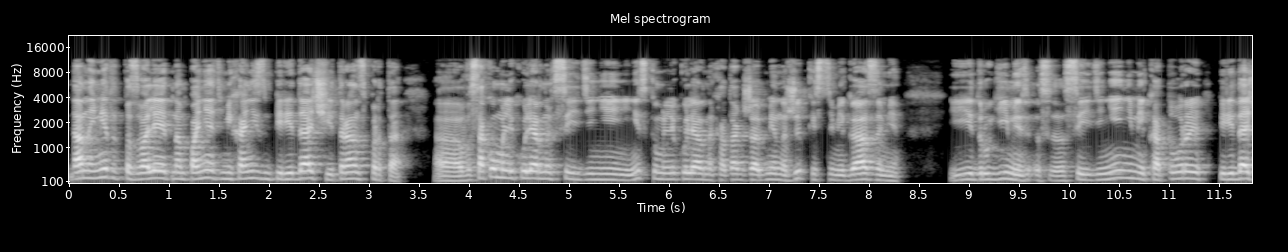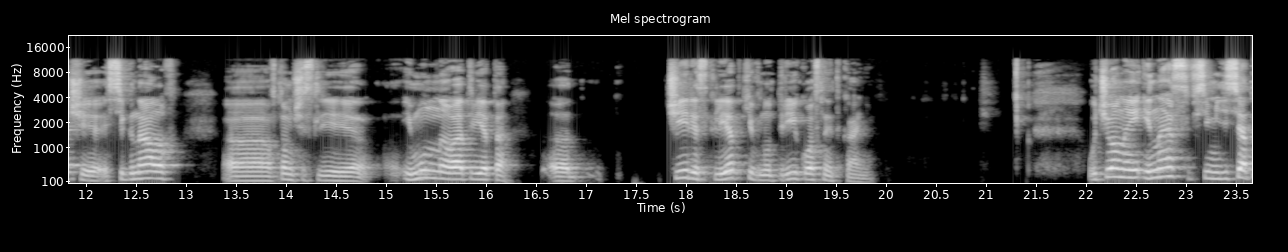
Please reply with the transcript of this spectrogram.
Данный метод позволяет нам понять механизм передачи и транспорта э, высокомолекулярных соединений, низкомолекулярных, а также обмена жидкостями, газами и другими соединениями, которые передачи сигналов, э, в том числе иммунного ответа, э, через клетки внутри костной ткани. Ученые ИНЕС в 70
